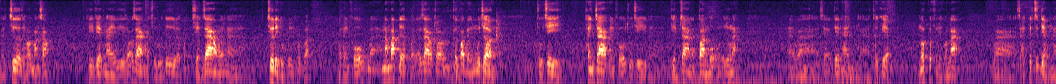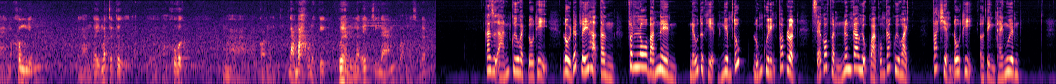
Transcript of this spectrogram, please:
là chưa giải phóng bằng xong. Thì việc này thì rõ ràng là chủ đầu tư là chuyển giao ấy là chưa đầy đủ quy định pháp luật. Thành phố đã nắm bắt được và đã giao cho cơ quan tài nguyên môi trường chủ trì, thanh tra thành phố chủ trì để kiểm tra là toàn bộ nội dung này à, và sẽ tiến hành là thực hiện nốt các phần việc còn lại và giải quyết dứt điểm này nó không những làm gây mất trật tự ờ, ở khu vực mà còn đảm bảo được cái quyền lợi ích chính đáng của người sử dụng đất. Các dự án quy hoạch đô thị, đổi đất lấy hạ tầng, phân lô bán nền nếu thực hiện nghiêm túc, đúng quy định pháp luật sẽ góp phần nâng cao hiệu quả công tác quy hoạch, phát triển đô thị ở tỉnh Thái Nguyên.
